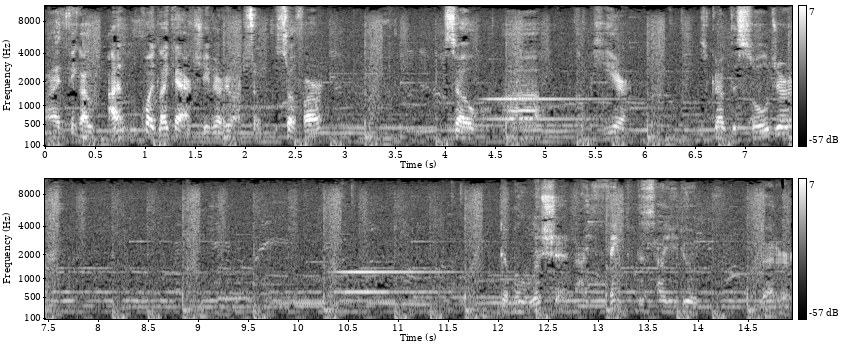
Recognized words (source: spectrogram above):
And I think I, I quite like it actually very much so, so far. So, uh, here, let's grab the soldier. Demolition. I think this is how you do it better.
